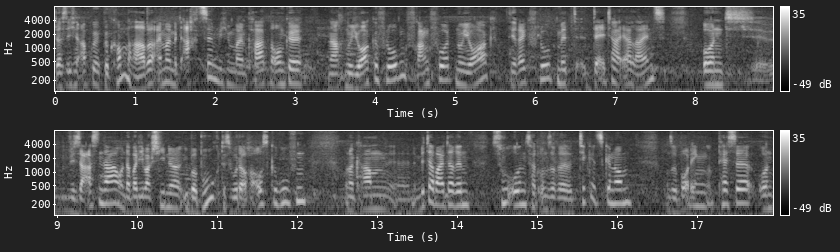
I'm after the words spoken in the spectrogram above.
dass ich ein Upgrade bekommen habe. Einmal mit 18 bin ich mit meinem Partneronkel nach New York geflogen, Frankfurt, New York, Direktflug mit Delta Airlines. Und äh, wir saßen da und da war die Maschine überbucht, das wurde auch ausgerufen. Und dann kam äh, eine Mitarbeiterin zu uns, hat unsere Tickets genommen, unsere Boardingpässe und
